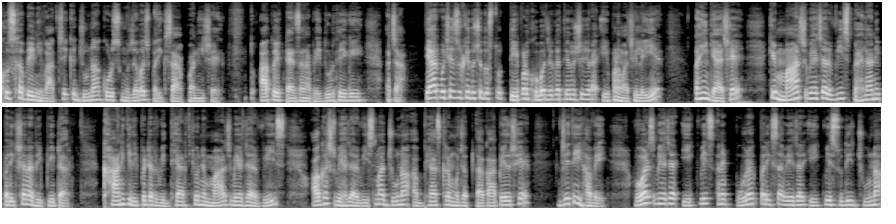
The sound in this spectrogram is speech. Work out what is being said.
ખુશખબરીની વાત છે કે જૂના કોર્સ મુજબ જ પરીક્ષા આપવાની છે. તો આ તો એક ટેન્શન આપણી દૂર થઈ ગઈ. અચ્છા ત્યાર પછી શું કીધું છે દોસ્તો? તે પણ ખૂબ જ અગત્યનું છે, જરા એ પણ વાંચી લઈએ. અહીં ગયા છે કે માર્ચ બે હજાર વીસ પહેલાંની પરીક્ષાના રિપીટર, ખાનગી રિપીટર વિદ્યાર્થીઓને માર્ચ બે હજાર વીસ, ઓગસ્ટ બે હજાર વીસમાં જૂના અભ્યાસક્રમ મુજબ તક આપેલ છે. જેથી હવે વર્ષ બે હજાર એકવીસ અને પૂરક પરીક્ષા બે હજાર એકવીસ સુધી જૂના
